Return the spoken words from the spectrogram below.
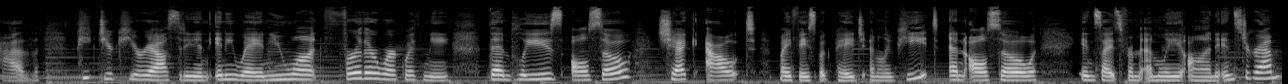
have piqued your curiosity in any way and you want further work with me, then please also check out my Facebook page, Emily Pete, and also Insights from Emily on Instagram.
